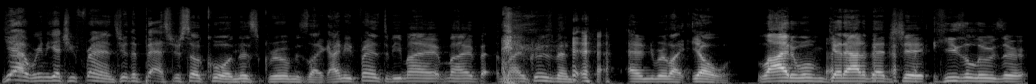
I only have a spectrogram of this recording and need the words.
"Yeah, we're gonna get you friends. You're the best. You're so cool." And this groom is like, "I need friends to be my my my groomsman." And we're like, "Yo, lie to him. Get out of that shit. He's a loser.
